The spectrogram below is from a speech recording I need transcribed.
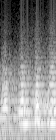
Gracias.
